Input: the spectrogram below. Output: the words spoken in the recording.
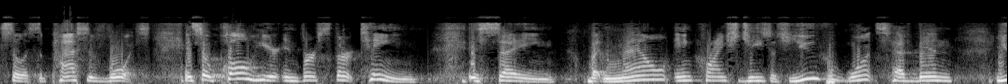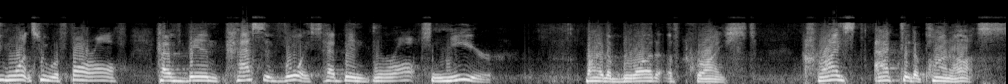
So it's a passive voice. And so Paul here in verse 13 is saying, But now in Christ Jesus, you who once have been, you once who were far off, have been passive voice, have been brought near by the blood of Christ. Christ acted upon us.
